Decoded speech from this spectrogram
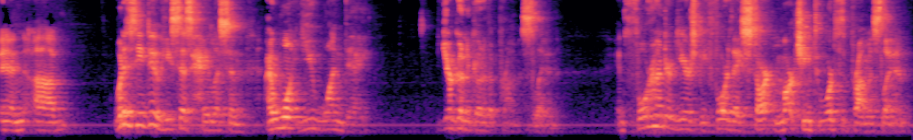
And uh, what does he do? He says, Hey, listen, I want you one day, you're going to go to the promised land. And 400 years before they start marching towards the promised land,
